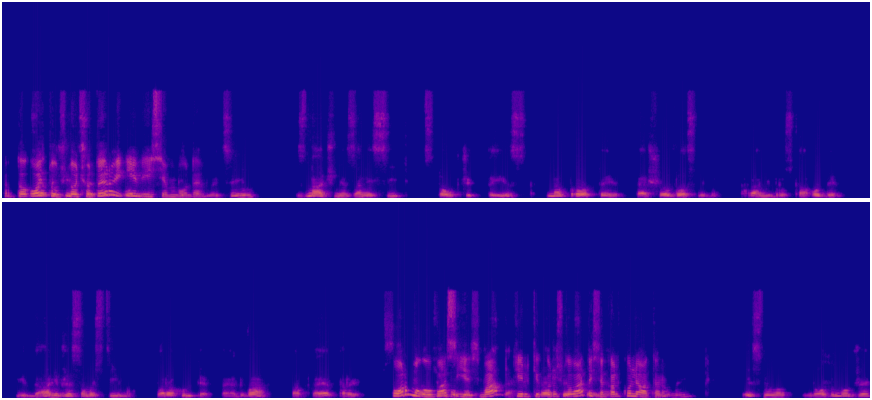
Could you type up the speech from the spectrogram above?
Тобто ось тут 104 і 8 буде. Значення занесіть стовпчик тиск напроти першого досліду грані бруска 1. І далі вже самостійно порахуйте П2 та П3. Формула у вас є. Вам тільки користуватися калькулятором. Висновок зробимо вже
